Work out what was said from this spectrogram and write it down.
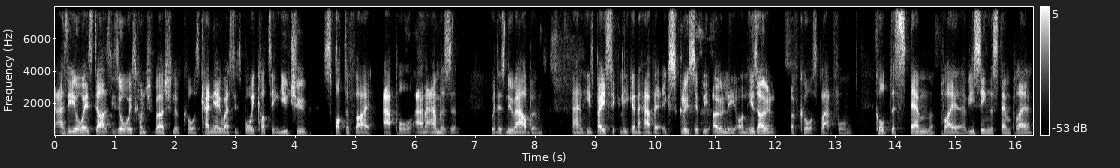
as he always does. He's always controversial, of course. Kanye West is boycotting YouTube, Spotify, Apple, and Amazon with his new album. And he's basically going to have it exclusively only on his own, of course, platform called the STEM Player. Have you seen the STEM Player?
